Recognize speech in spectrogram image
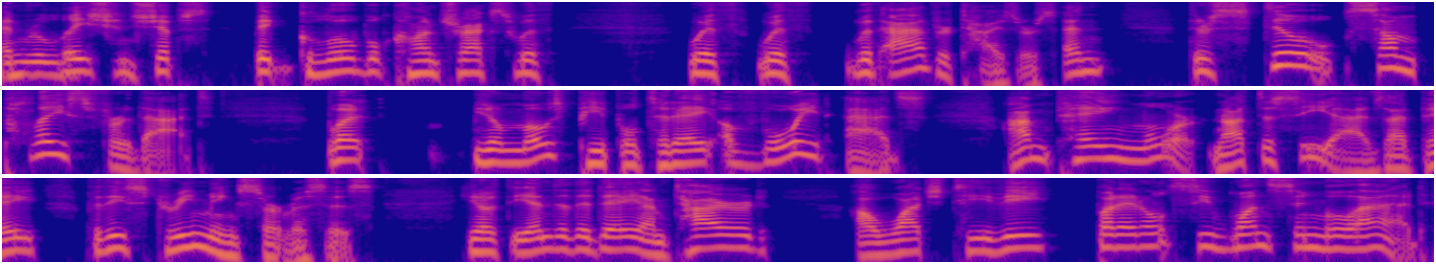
and relationships, big global contracts with, with, with, with advertisers. And there's still some place for that. But, you know, most people today avoid ads. I'm paying more not to see ads. I pay for these streaming services. You know, at the end of the day, I'm tired. I'll watch TV, but I don't see one single ad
